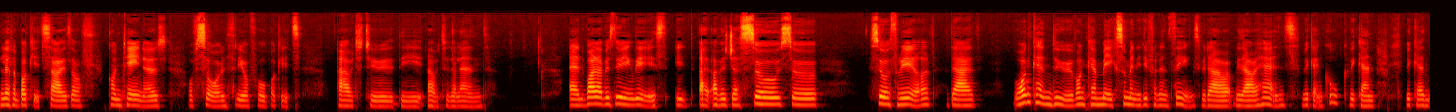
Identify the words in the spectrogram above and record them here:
little bucket size of containers of soil, three or four buckets, out to the out to the land. And while I was doing this, it I, I was just so so so thrilled that one can do one can make so many different things with our with our hands. We can cook we can we can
